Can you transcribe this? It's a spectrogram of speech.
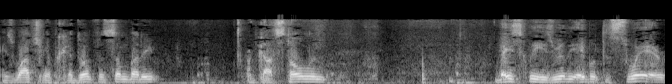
he's watching a pekadon for somebody, it got stolen. Basically, he's really able to swear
